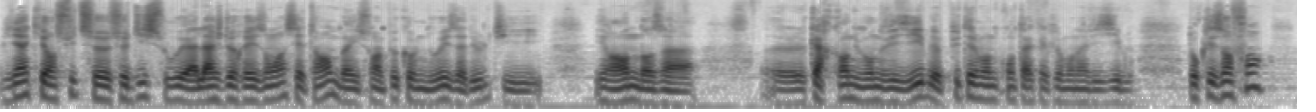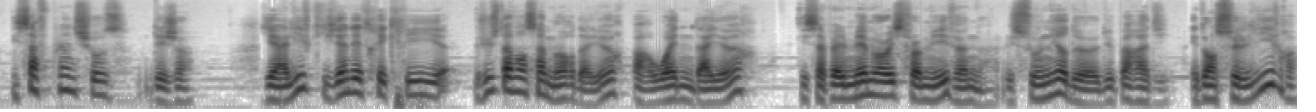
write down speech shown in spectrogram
lien qui ensuite se, dissout. Et à l'âge de raison, à 7 ans, ben, ils sont un peu comme nous, les adultes, ils rentrent dans un, euh, le carcan du monde visible, plus tellement de contact avec le monde invisible. Donc les enfants, ils savent plein de choses déjà. Il y a un livre qui vient d'être écrit juste avant sa mort d'ailleurs par Wayne Dyer, qui s'appelle Memories from Heaven, les souvenirs du paradis. Et dans ce livre,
